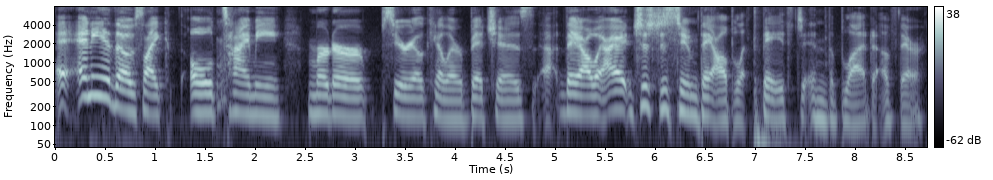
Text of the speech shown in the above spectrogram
A- any of those like old timey murder serial killer bitches, uh, they all. I just assumed they all bla- bathed in the blood of their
